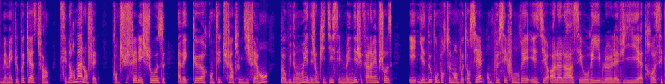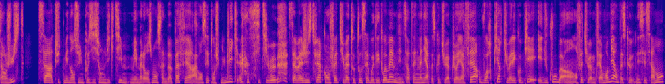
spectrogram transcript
même avec le podcast, enfin, c'est normal en fait. Quand tu fais les choses avec cœur, quand tu fais un truc différent, bah au bout d'un moment, il y a des gens qui se disent, c'est une bonne idée, je vais faire la même chose. Et il y a deux comportements potentiels. On peut s'effondrer et se dire, oh là là, c'est horrible, la vie est atroce, c'est injuste. Ça, tu te mets dans une position de victime, mais malheureusement, ça ne va pas faire avancer ton schmilblick, si tu veux. Ça va juste faire qu'en fait, tu vas t'auto-saboter toi-même d'une certaine manière parce que tu vas plus rien faire, voire pire, tu vas les copier et du coup, ben, en fait, tu vas me faire moins bien parce que nécessairement,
